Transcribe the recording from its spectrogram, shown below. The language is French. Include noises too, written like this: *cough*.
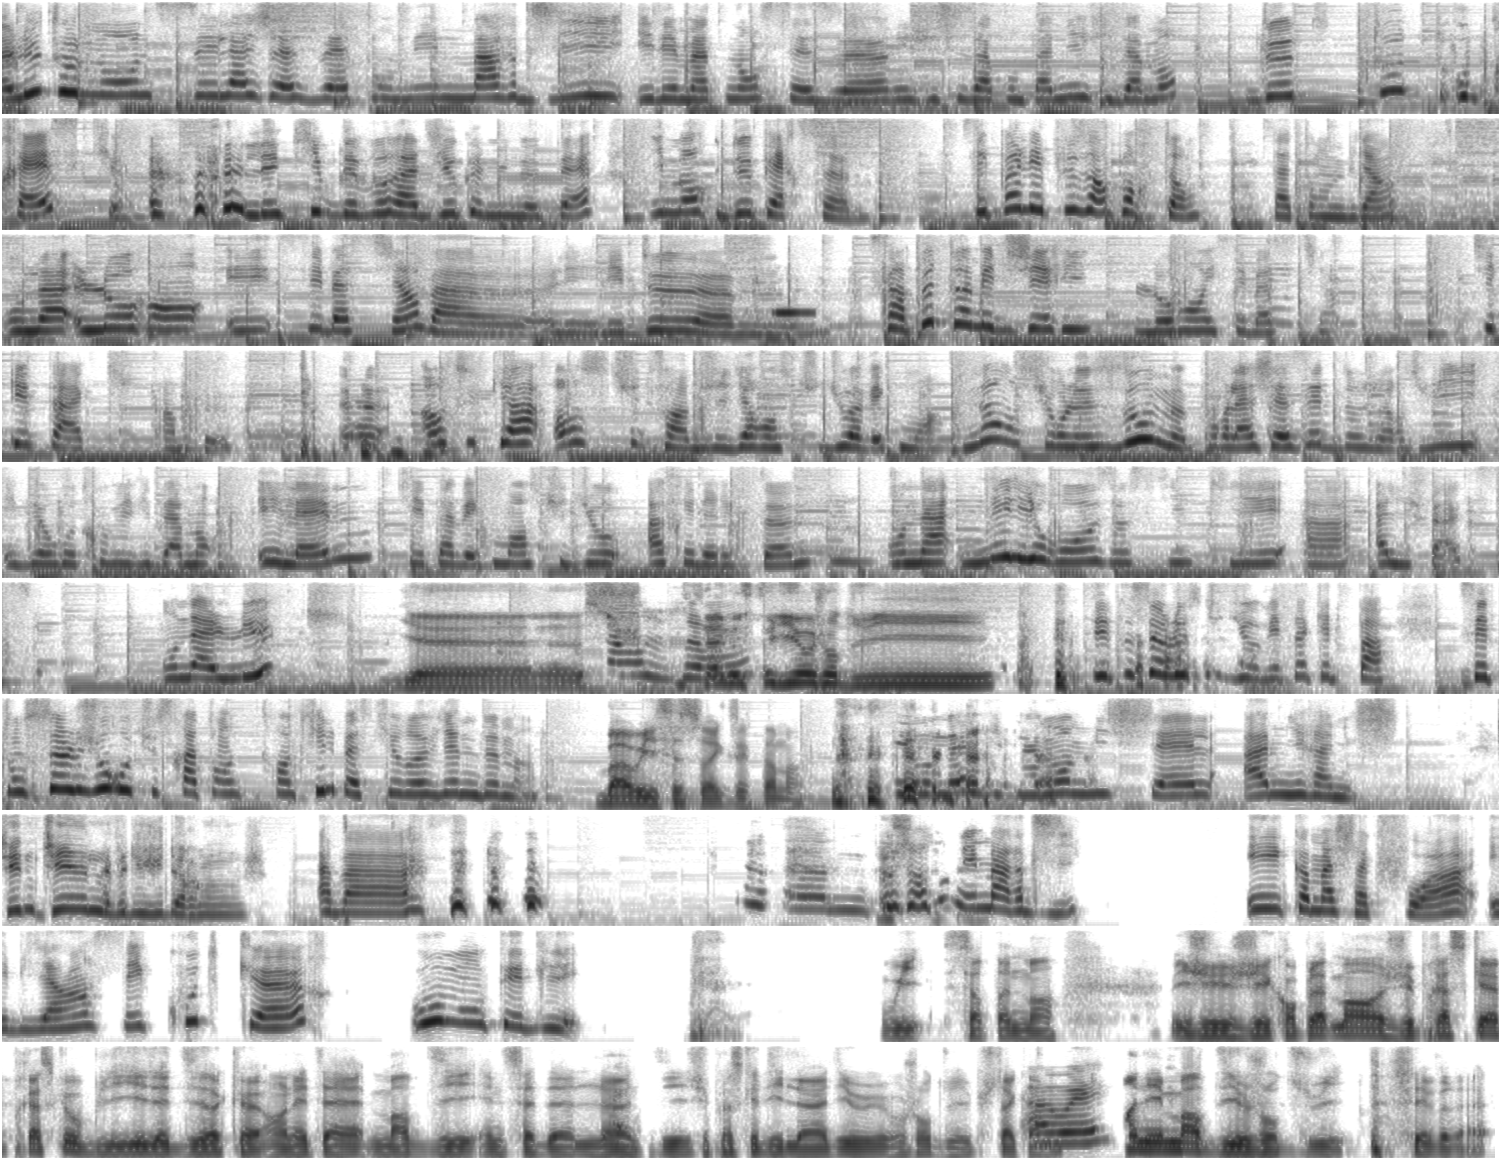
Salut tout le monde, c'est la Jazette. On est mardi, il est maintenant 16h et je suis accompagnée évidemment de toute ou presque *laughs* l'équipe de vos radios communautaires. Il manque deux personnes. C'est pas les plus importants, ça tombe bien. On a Laurent et Sébastien, bah, euh, les, deux. euh, c'est un peu Tom et Jerry, Laurent et Sébastien. Tic et tac, un peu. Euh, en tout cas, en studio, enfin, je vais dire en studio avec moi. Non, sur le Zoom pour la Jazette d'aujourd'hui, eh bien, on retrouve évidemment Hélène, qui est avec moi en studio à Fredericton. On a Nelly Rose aussi, qui est à Halifax. On a Luc, Yes! Je suis à nos studios aujourd'hui. *laughs* t'es tout seul au studio, mais t'inquiète pas. C'est ton seul jour où tu seras tranquille parce qu'ils reviennent demain. Bah oui, c'est ça, exactement. Et on a évidemment Michel à Mirami. Chin Chin avait du jus d'orange. Ah bah. *laughs* Euh, Aujourd'hui, on est mardi. Et comme à chaque fois, eh bien, c'est coup de cœur ou montée de lait. *laughs* Oui, certainement. J'ai complètement, j'ai presque, presque oublié de dire qu'on était mardi instead de lundi. J'ai presque dit lundi aujourd'hui. Puis Ah ouais? on est mardi aujourd'hui. *laughs* c'est vrai.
